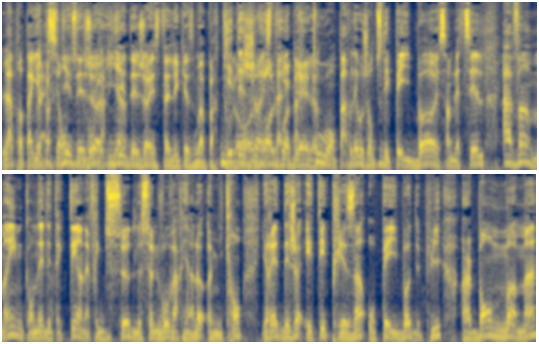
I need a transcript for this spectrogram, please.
la propagation du déjà, variant. Il est déjà installé quasiment partout. Il est déjà installé partout. on parlait aujourd'hui des Pays-Bas, semble-t-il, avant même qu'on ait détecté en Afrique du Sud ce nouveau variant-là, Omicron. Il aurait déjà été présent aux Pays-Bas depuis un bon moment.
